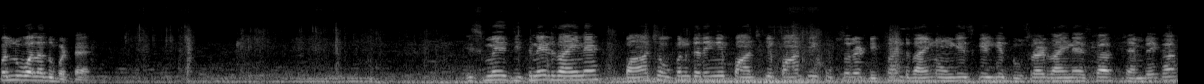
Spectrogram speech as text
पल्लू वाला दुपट्टा है। इसमें जितने डिज़ाइन है, पाँच ओपन करेंगे, पाँच के पाँच ही खूबसूरत डिफरेंट डिज़ाइन होंगे इसके ये दूसरा डिज़ाइन है इसका शैमरे का।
